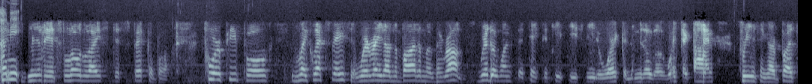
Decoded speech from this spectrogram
I mean, it's really, it's low life, despicable. Poor people, like let's face it, we're right on the bottom of the rungs. We're the ones that take the TTC to work in the middle of the winter time, freezing our butts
